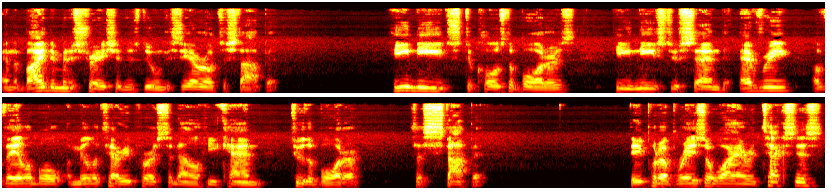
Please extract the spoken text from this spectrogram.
And the Biden administration is doing zero to stop it. He needs to close the borders. He needs to send every available military personnel he can to the border to stop it. They put up razor wire in Texas.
